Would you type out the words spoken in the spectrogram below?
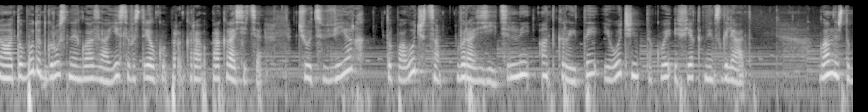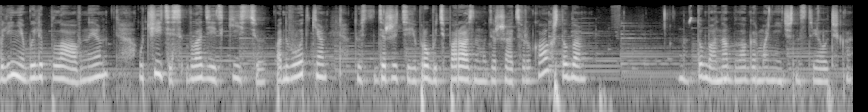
э, то будут грустные глаза. Если вы стрелку прокрасите чуть вверх то получится выразительный открытый и очень такой эффектный взгляд главное чтобы линии были плавные. Учитесь владеть кистью подводки то есть держите ее пробуйте по-разному держать в руках чтобы ну, чтобы она была гармонична стрелочка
